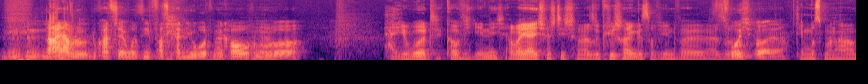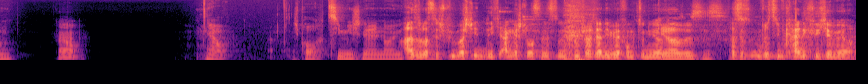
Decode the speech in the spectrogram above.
Nein, aber du, du kannst ja im Prinzip fast keinen Joghurt mehr kaufen Ja. oder. Ja, Joghurt kaufe ich eh nicht, aber ja, ich verstehe schon. Also Kühlschrank ist auf jeden Fall, also furchtbar, ja. den muss man haben. ja. Ja. Ich brauche ziemlich schnell einen neuen Also, dass die Spülmaschine die nicht angeschlossen ist und der Kühlschrank ja nicht mehr funktioniert. Genau so ist es. Das ist im Prinzip keine Küche mehr.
